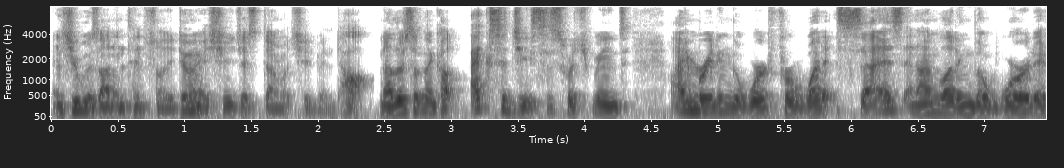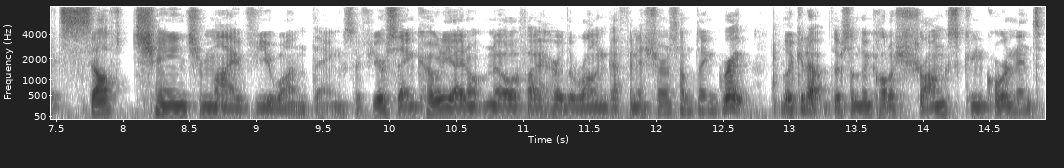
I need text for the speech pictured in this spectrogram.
and she was unintentionally doing it. She'd just done what she'd been taught. Now there's something called exegesis, which means I'm reading the word for what it says and I'm letting the word itself change my view on things. If you're saying, Cody, I don't know if I heard the wrong definition or something, great. Look it up. There's something called a Strong's Concordance.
